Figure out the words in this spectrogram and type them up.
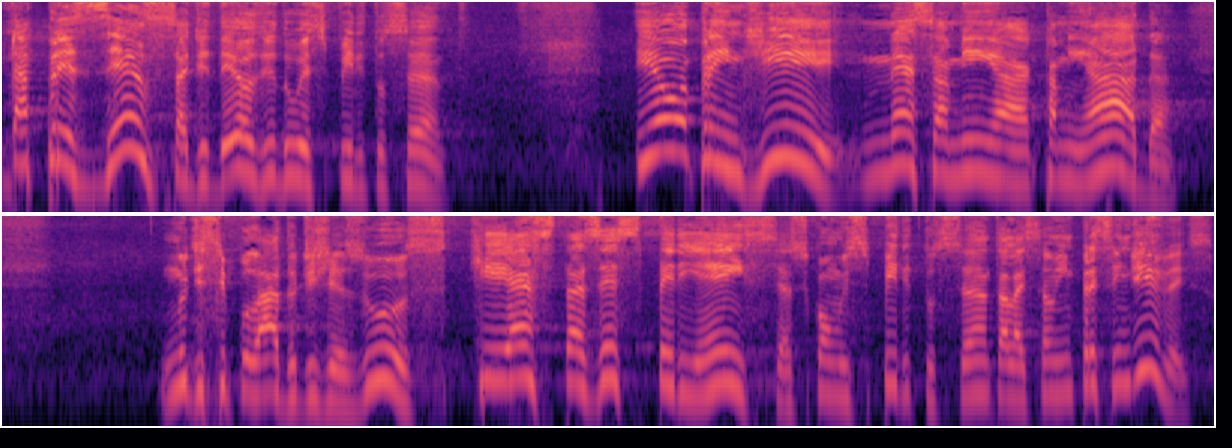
da presença de Deus e do Espírito Santo. E eu aprendi nessa minha caminhada, no discipulado de Jesus, que estas experiências com o Espírito Santo, elas são imprescindíveis.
